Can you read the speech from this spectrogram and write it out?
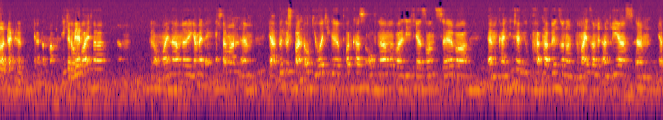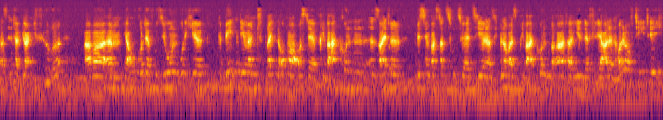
Oh, danke. Ja, dann mache ich noch weiter. Ähm, genau, mein Name ist Jamet Echtermann. Ähm, ja, bin gespannt auf die heutige Podcast-Aufnahme, weil ich ja sonst selber ähm, kein Interviewpartner bin, sondern gemeinsam mit Andreas ähm, ja, das Interview eigentlich führe. Aber ähm, ja, aufgrund der Fusion wurde ich hier gebeten, dementsprechend auch mal aus der Privatkundenseite ein bisschen was dazu zu erzählen. Also ich bin auch als Privatkundenberater hier in der Filiale in Holdorf tätig.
